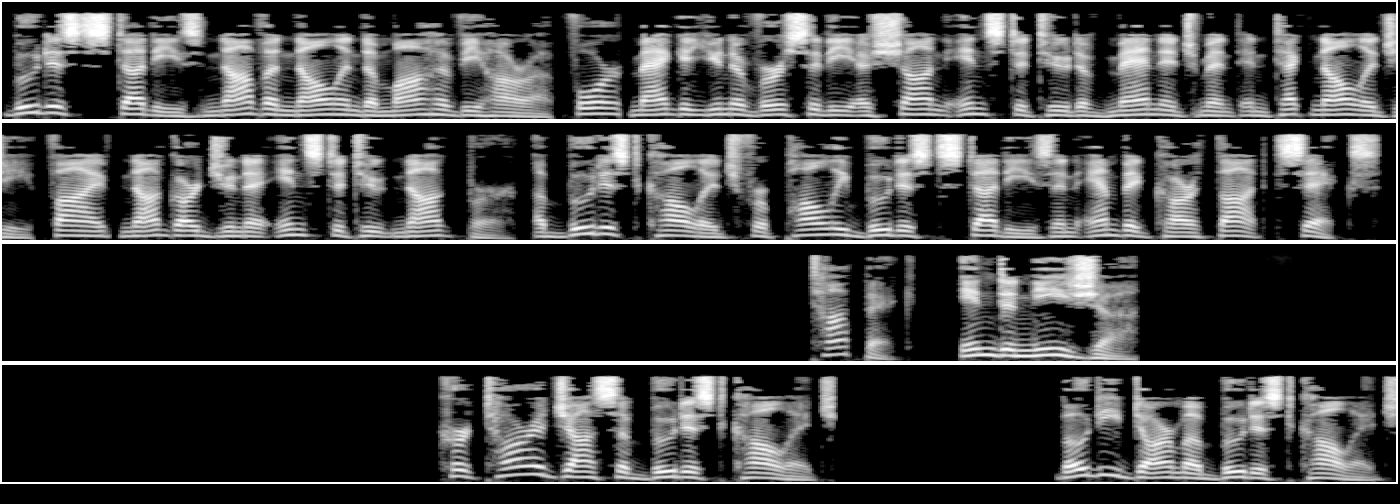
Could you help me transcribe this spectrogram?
Buddhist Studies Nava Nalanda Mahavihara 4 Maga University Ashan Institute of Management and Technology 5 Nagarjuna Institute Nagpur, a Buddhist college for Pali Buddhist Studies and Ambedkar Thought 6 Indonesia. Kertarajasa Buddhist College Bodhi Dharma Buddhist College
